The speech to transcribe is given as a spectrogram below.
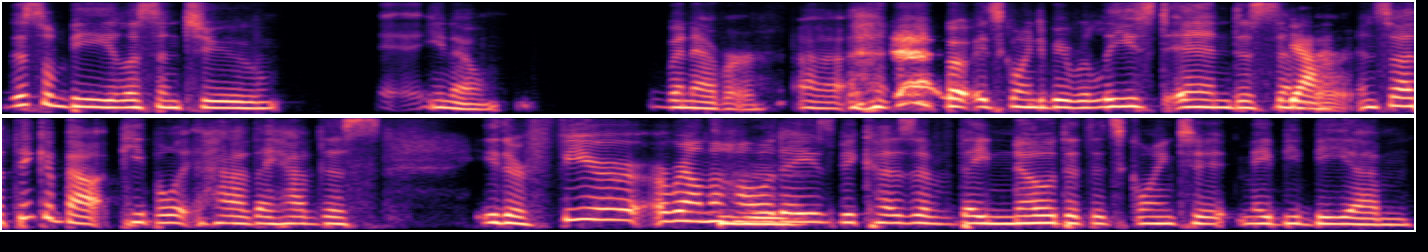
this will be listened to eh, you know whenever uh but it's going to be released in December. Yeah. And so I think about people how they have this either fear around the mm-hmm. holidays because of they know that it's going to maybe be um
